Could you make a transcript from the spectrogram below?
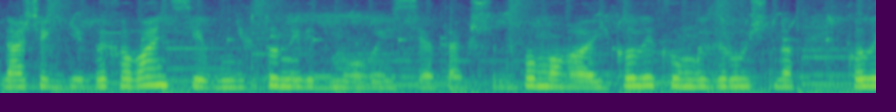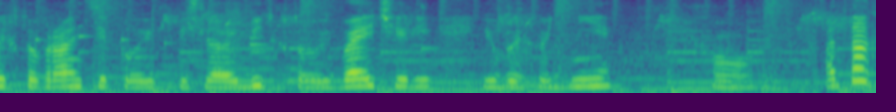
наших вихованців ніхто не відмовився, так що допомагають, коли кому зручно, коли хто вранці, коли після обід, хто і ввечері, і вихідні. О. А так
